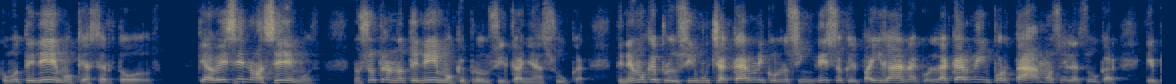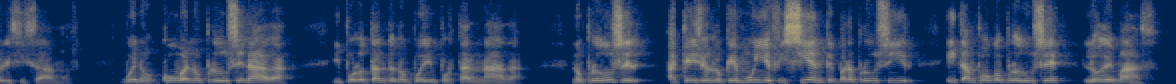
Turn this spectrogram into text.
como tenemos que hacer todos, que a veces no hacemos. Nosotros no tenemos que producir caña de azúcar, tenemos que producir mucha carne con los ingresos que el país gana. Con la carne importamos el azúcar que precisamos. Bueno, Cuba no produce nada y por lo tanto no puede importar nada. No produce aquello en lo que es muy eficiente para producir y tampoco produce lo demás.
